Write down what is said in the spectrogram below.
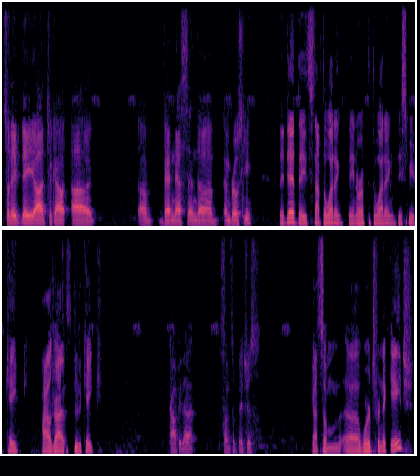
so they they uh, took out uh, uh, Van Ness and uh, Ambroski. They did. They stopped the wedding. They interrupted the wedding. They smeared cake, pile drives through the cake. Copy that, sons of bitches. Got some uh, words for Nick Gage.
